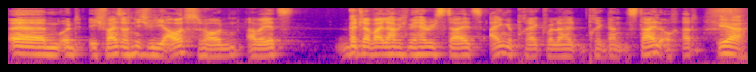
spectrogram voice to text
Ähm, und ich weiß auch nicht, wie die ausschauen, aber jetzt mittlerweile habe ich mir Harry Styles eingeprägt, weil er halt einen prägnanten Style auch hat. ja,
